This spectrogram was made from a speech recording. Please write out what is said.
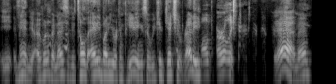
"Man, it would have been nice if you told anybody you were competing so we could get you ready." month early. Yeah, man.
